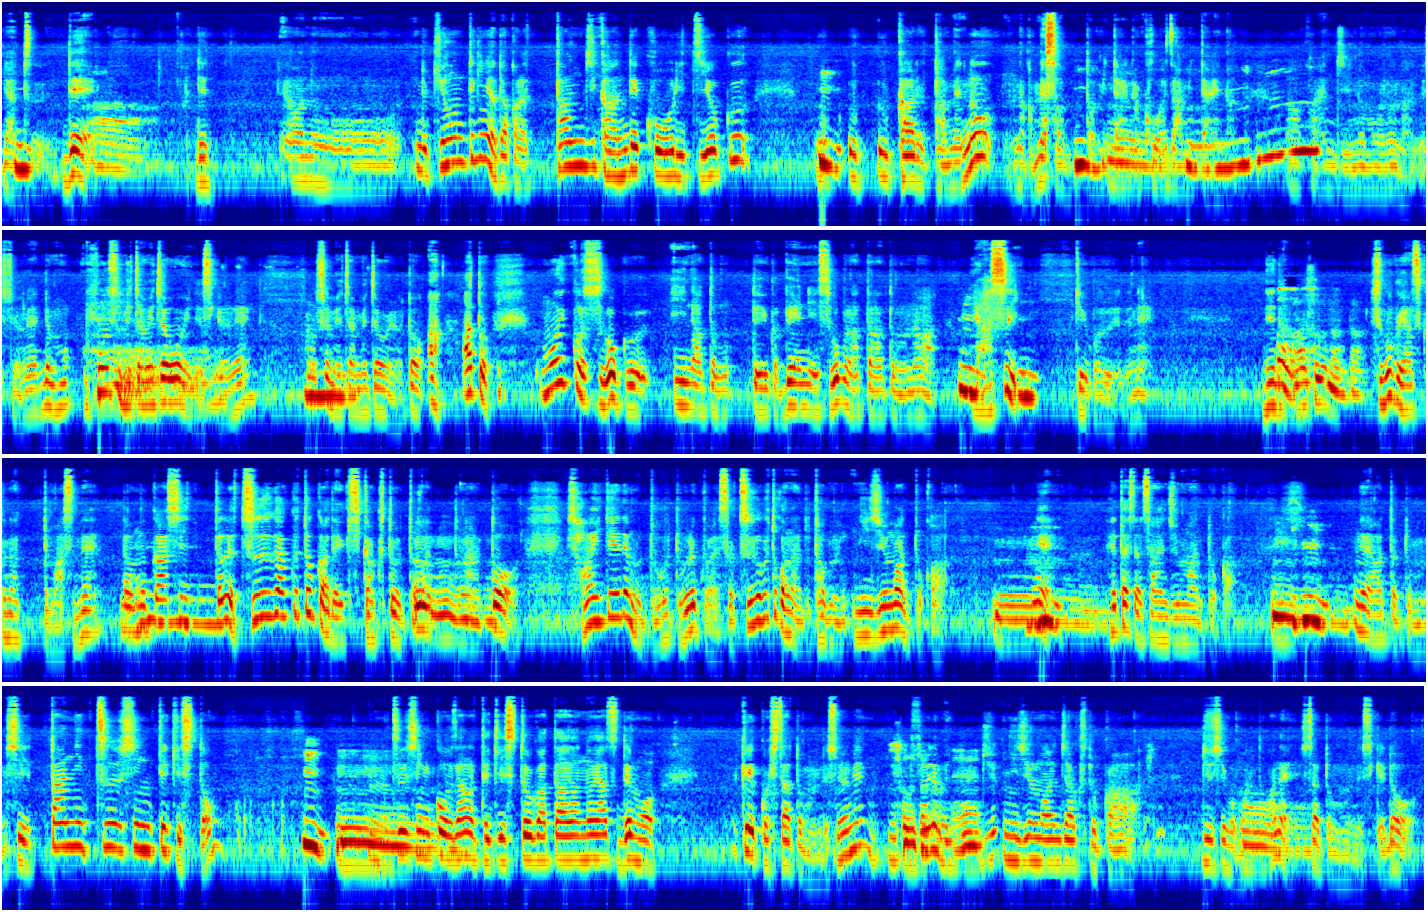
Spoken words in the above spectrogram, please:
やつで、あであのーで基本的にはだから短時間で効率よくう、うんう受かるためのなんかメソッドみたいな講座みたいなうん感じのものなんですよね。でも本数めちゃめちゃ多いんですけどね。本数めちゃめちゃ多いのと、ああともう一個すごくいいなと思うっていうか便利にすごくなったなと思うのは、うん。安いっていうことでね。値段。すごく安くなってますね。だから昔うん。例えば通学とかで資格取るとかとなると最低でもどどれくらいですか？通学とかになると多分20万とかうんね。下手したら30万とか。ねあったと思うし単に通信テキスト、うん。うん。通信講座のテキスト型のやつでも結構したと思うんですよね。それでもよね10 20万弱とか1415万とかねうん。したと思うんですけど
